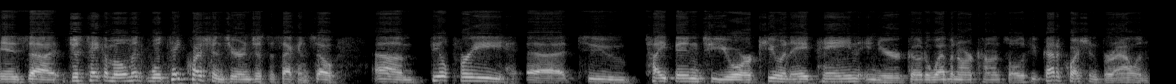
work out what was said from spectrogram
is uh, just take a moment. We'll take questions here in just a second. So um, feel free uh, to type into your Q&A pane in your GoToWebinar console. If you've got a question for Alan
